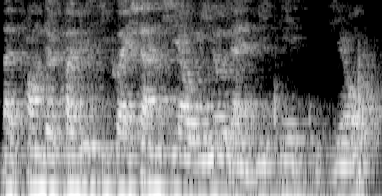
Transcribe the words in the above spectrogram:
But from the previous equation here, we know that this is zero.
